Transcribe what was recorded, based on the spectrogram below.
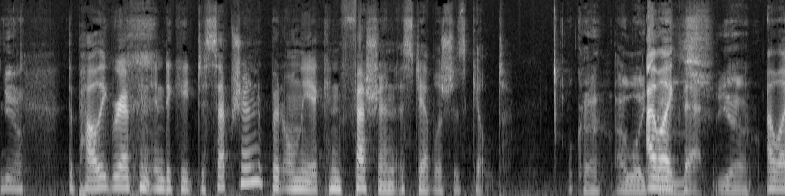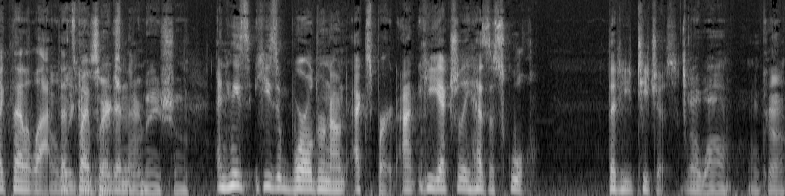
Yeah. The polygraph can indicate deception, but only a confession establishes guilt. Okay. I like. I like that. Yeah. I like that a lot. I That's like why I put it in there. And he's he's a world-renowned expert. On, he actually has a school that he teaches. Oh wow. Okay.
